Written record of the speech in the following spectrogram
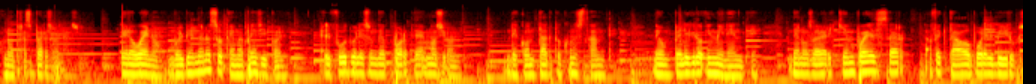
con otras personas. Pero bueno, volviendo a nuestro tema principal, el fútbol es un deporte de emoción, de contacto constante, de un peligro inminente, de no saber quién puede estar afectado por el virus.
